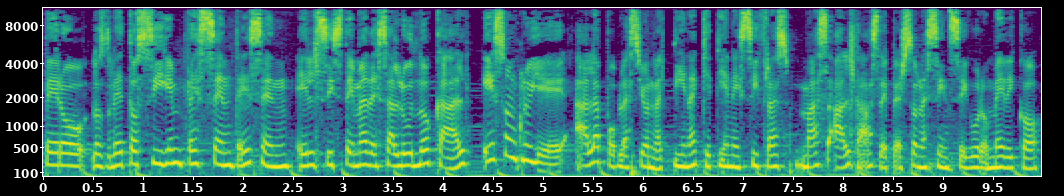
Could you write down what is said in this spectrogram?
pero los retos siguen presentes en el sistema de salud local. Eso incluye a la población latina que tiene cifras más altas de personas sin seguro médico.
